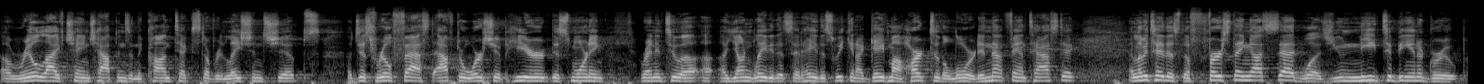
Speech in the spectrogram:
Real life change happens in the context of relationships. Uh, just real fast, after worship here this morning, ran into a, a young lady that said, Hey, this weekend I gave my heart to the Lord. Isn't that fantastic? And let me tell you this the first thing I said was, You need to be in a group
